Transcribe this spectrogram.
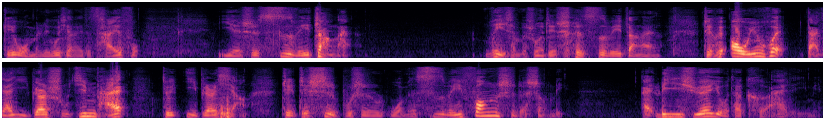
给我们留下来的财富，也是思维障碍。为什么说这是思维障碍呢？这回奥运会，大家一边数金牌，就一边想，这这是不是我们思维方式的胜利？哎，理学有它可爱的一面，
